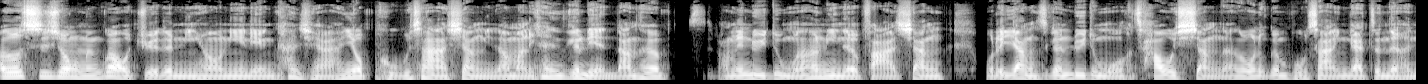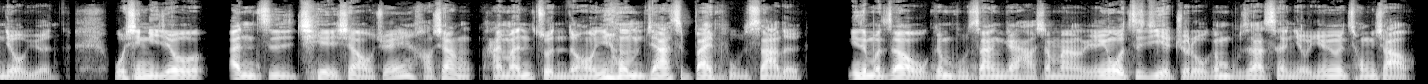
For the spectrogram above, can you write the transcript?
他说：“师兄，难怪我觉得你哦，你脸看起来很有菩萨相，你知道吗？你看你这个脸，然后他旁边绿度母，然后你的法相，我的样子跟绿度母超像的。他说你跟菩萨应该真的很有缘。我心里就暗自窃笑，我觉得哎，好像还蛮准的哦，因为我们家是拜菩萨的。你怎么知道我跟菩萨应该好像蛮有缘？因为我自己也觉得我跟菩萨是很有缘，因为从小。”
